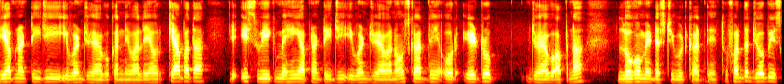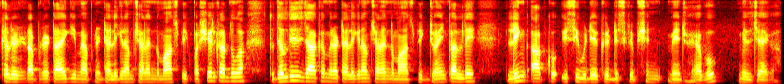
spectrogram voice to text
ये अपना टीजी इवेंट जो है वो करने वाले हैं और क्या पता कि इस वीक में ही अपना टीजी इवेंट जो है वो अनाउंस कर दें और एयर जो है वो अपना लोगों में डिस्ट्रीब्यूट कर दें। तो फर्दर जो भी इसका रिलेटेड अपडेट आएगी, मैं अपने टेलीग्राम चैनल नमाज़ स्पीक पर शेयर कर दूँगा। तो जल्दी से जाकर मेरा Telegram channel Namaz speak join कर ले। लिंक आपको इसी वीडियो के डिस्क्रिप्शन में जो है वो मिल जाएगा।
